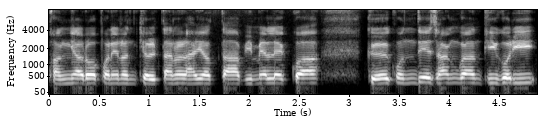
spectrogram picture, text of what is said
광야로 보내는 결단을 하였다. 아비멜렉과 그 군대 장관 비골이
